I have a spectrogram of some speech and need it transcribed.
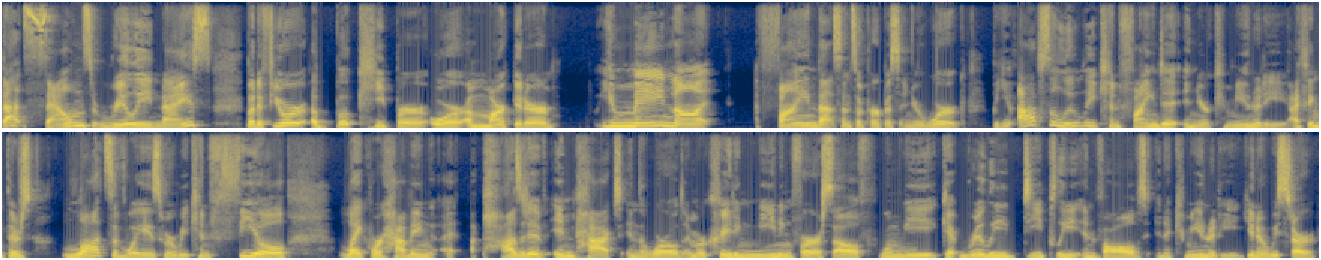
that sounds really nice. But if you're a bookkeeper or a marketer, you may not find that sense of purpose in your work, but you absolutely can find it in your community. I think there's lots of ways where we can feel like we're having a, positive impact in the world and we're creating meaning for ourselves when we get really deeply involved in a community. You know, we start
